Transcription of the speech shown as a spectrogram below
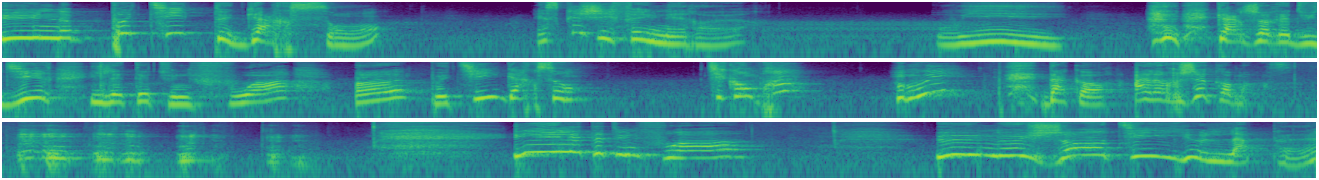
une petite garçon, est-ce que j'ai fait une erreur? Oui, car j'aurais dû dire, il était une fois un petit garçon. Tu comprends? Oui D'accord, alors je commence. Il était une fois une gentille lapin.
